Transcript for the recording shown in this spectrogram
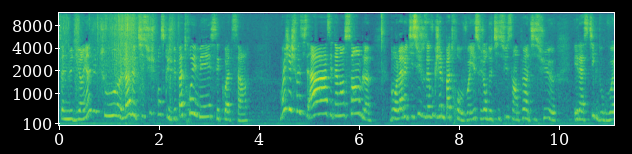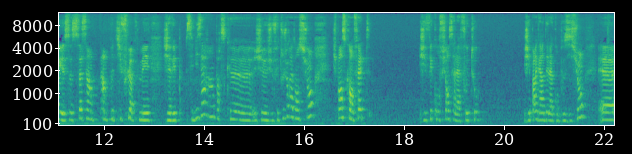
Ça ne me dit rien du tout. Là, le tissu, je pense que je vais pas trop aimer. C'est quoi de ça? Moi, j'ai choisi. Ah, c'est un ensemble. Bon, là, le tissu, je vous avoue que j'aime pas trop. Vous voyez, ce genre de tissu, c'est un peu un tissu euh, élastique. Donc, vous voyez, ça, c'est un, petit flop. Mais j'avais... C'est bizarre, hein, parce que je, fais toujours attention. Je pense qu'en fait, j'ai fait confiance à la photo. J'ai pas regardé la composition. Euh,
